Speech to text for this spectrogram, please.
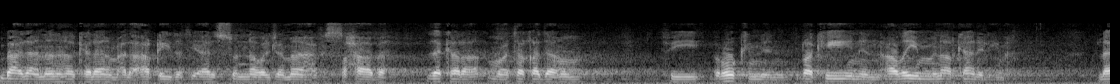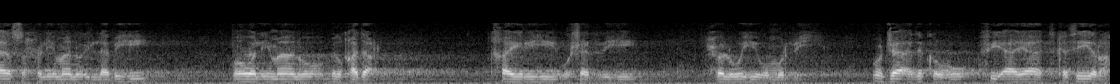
بعد أن أنهى الكلام على عقيدة أهل السنة والجماعة في الصحابة ذكر معتقدهم في ركن ركين عظيم من أركان الإيمان. لا يصح الإيمان إلا به وهو الإيمان بالقدر خيره وشره حلوة ومره. وجاء ذكره في آيات كثيرة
